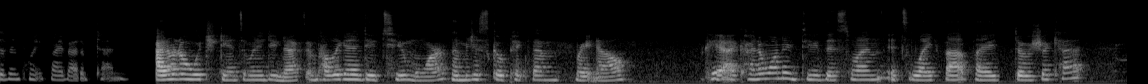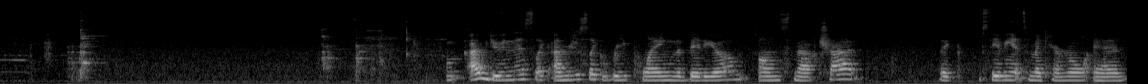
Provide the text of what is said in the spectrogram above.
Seven point five out of ten. I don't know which dance I'm gonna do next. I'm probably gonna do two more. Let me just go pick them right now. Okay, I kind of want to do this one. It's Like That by Doja Cat. I'm doing this, like I'm just like replaying the video on Snapchat, like saving it to my camera roll and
